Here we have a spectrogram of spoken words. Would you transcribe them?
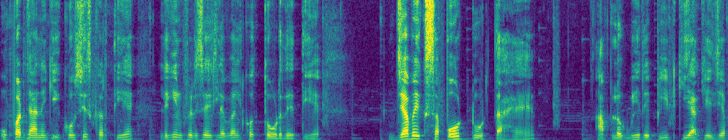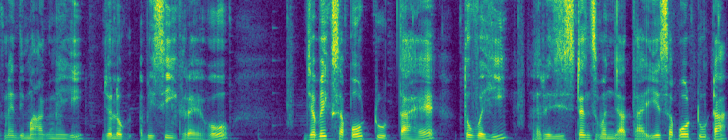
ऊपर जाने की कोशिश करती है, लेकिन फिर से इस लेवल को तोड़ देती है। जब एक सपोर्ट टूटता है, आप लोग भी रिपीट किया कीजिए अपने दिमाग में ही, जो लोग अभी सीख रहे हो। जब एक सपोर्ट टूटता है तो वही रेजिस्टेंस बन जाता है। ये सपोर्ट टूटा,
